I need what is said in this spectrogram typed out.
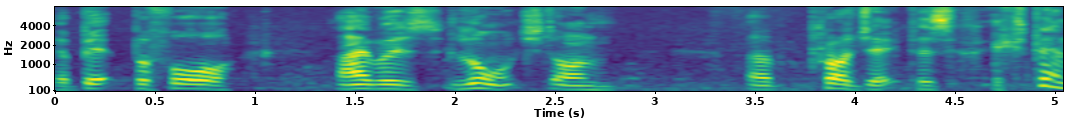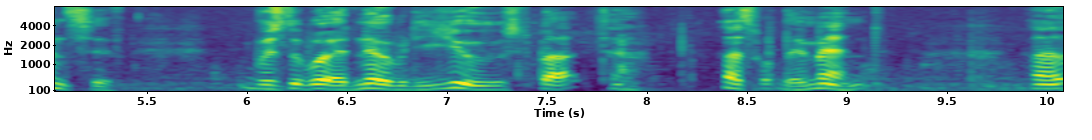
a bit before I was launched on a project as expensive was the word nobody used, but uh, that's what they meant. Uh,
